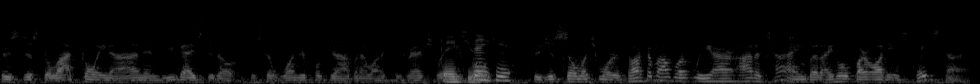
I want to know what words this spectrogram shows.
there's just a lot going on, and you guys did a, just a wonderful job, and I want to congratulate Thank you. Thank you. There's just so much more to talk about, but we are out of time. But I hope our audience takes time,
